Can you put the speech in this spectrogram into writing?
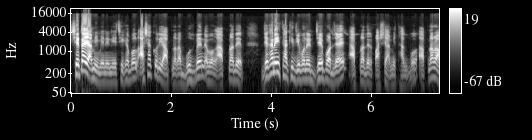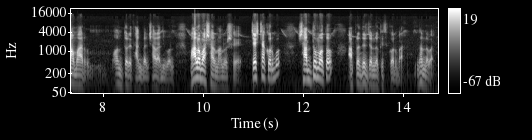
সেটাই আমি মেনে নিয়েছি কেবল। আশা করি আপনারা বুঝবেন এবং আপনাদের যেখানেই থাকি জীবনের যে পর্যায়ে, আপনাদের পাশে আমি থাকব। আপনারাও আমার অন্তরে থাকবেন সারা জীবন। ভালোবাসার মানুষ হয়ে। চেষ্টা করব সাধ্যমতো আপনাদের জন্য কিছু করবার। ধন্যবাদ।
